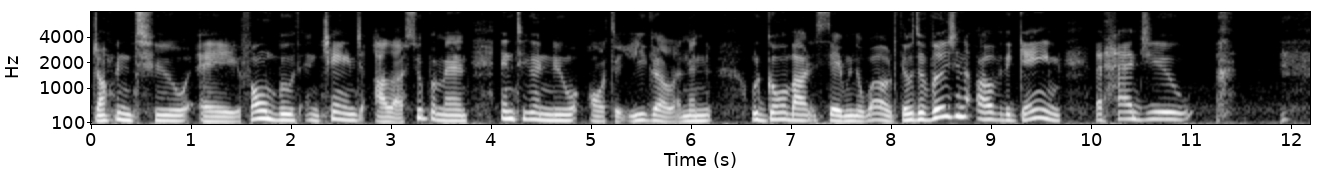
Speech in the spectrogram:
jump into a phone booth and change a la Superman into your new alter ego and then would go about saving the world. There was a version of the game that had you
